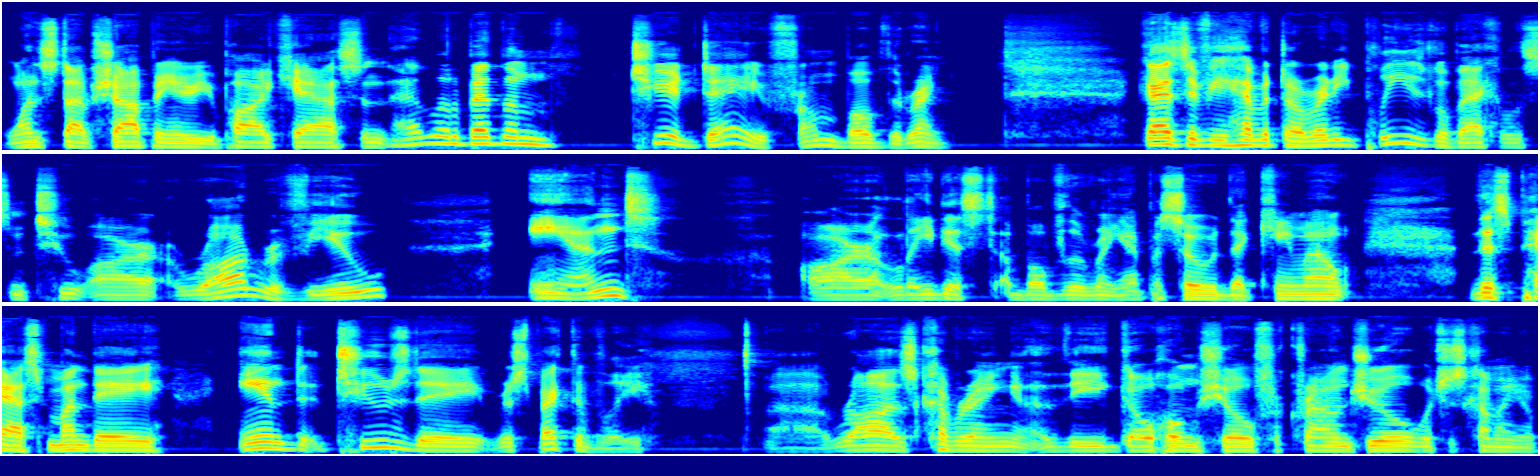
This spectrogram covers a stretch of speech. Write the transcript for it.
one stop shopping or your podcasts and add a little bedlam to your day from Above the Ring. Guys, if you haven't already, please go back and listen to our Raw review and our latest Above the Ring episode that came out this past Monday and Tuesday, respectively. Uh, Raw is covering the Go Home show for Crown Jewel, which is coming up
